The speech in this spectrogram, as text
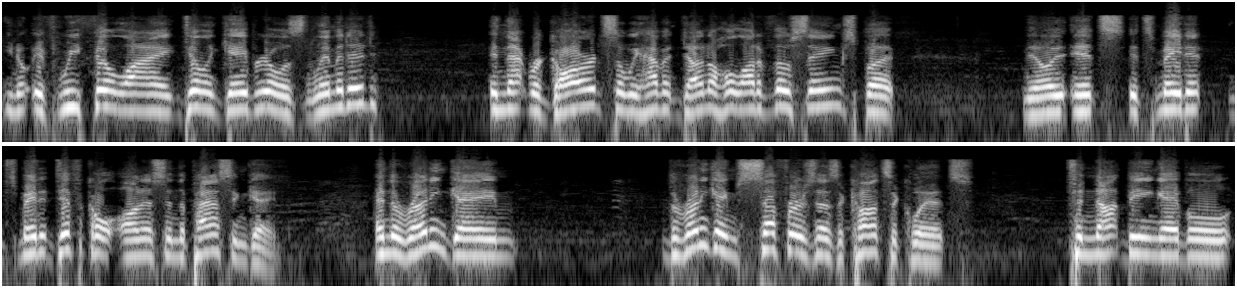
you know, if we feel like Dillon Gabriel is limited in that regard, so we haven't done a whole lot of those things, but you know, it's it's made it it's made it difficult on us in the passing game. And the running game the running game suffers as a consequence to not being able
